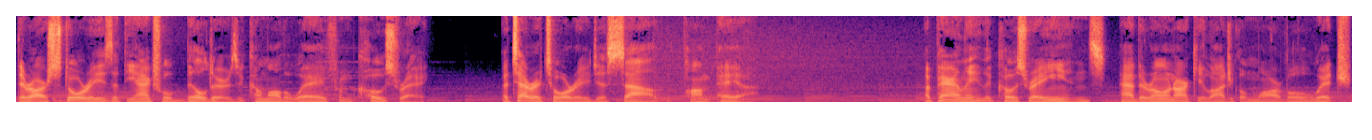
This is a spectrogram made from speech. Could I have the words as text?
There are stories that the actual builders had come all the way from Kosrae, a territory just south of Pohnpei. Apparently, the Kosraeans had their own archaeological marvel, which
